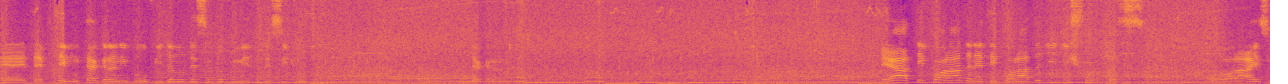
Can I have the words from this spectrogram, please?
É, deve ter muita grana envolvida no desenvolvimento desse jogo. Muita grana. É a temporada, né? Temporada de, de chuvas. Horizon.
